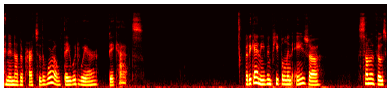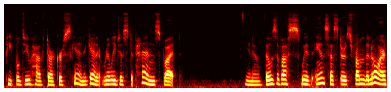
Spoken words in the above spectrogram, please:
and in other parts of the world. They would wear big hats. But again, even people in Asia, some of those people do have darker skin. Again, it really just depends, but you know, those of us with ancestors from the north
